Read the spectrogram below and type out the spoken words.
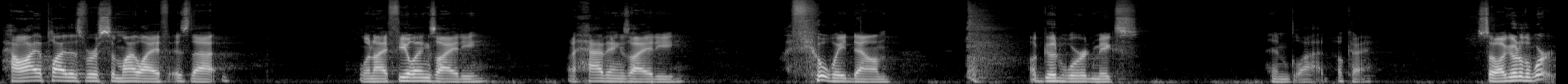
How I apply this verse in my life is that when I feel anxiety, when I have anxiety, I feel weighed down, a good word makes him glad. Okay. So I go to the Word.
